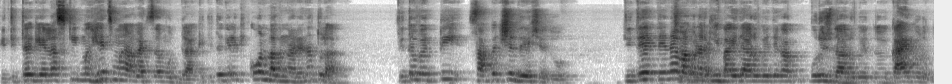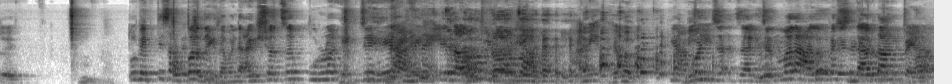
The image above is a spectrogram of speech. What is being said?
की तिथे गेलास की मग हेच मागायचा मुद्दा. की तिथे गेले की कोण बघणार आहे ना तुला? तिथे व्यक्ती सापेक्ष देश आहे तो तिथे ते नाही बघणार की बाई दारू पिते का पुरुष दारू पितोय काय करतोय? तो व्यक्ती देश एकदा म्हणजे आयुष्याचं पूर्ण एक जे हे आहे ते दारू पिणं. आम्ही हे बघ आपण मी- ज- ज- जन्माला आलो कशासाठी दारू दारू. प्यायला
